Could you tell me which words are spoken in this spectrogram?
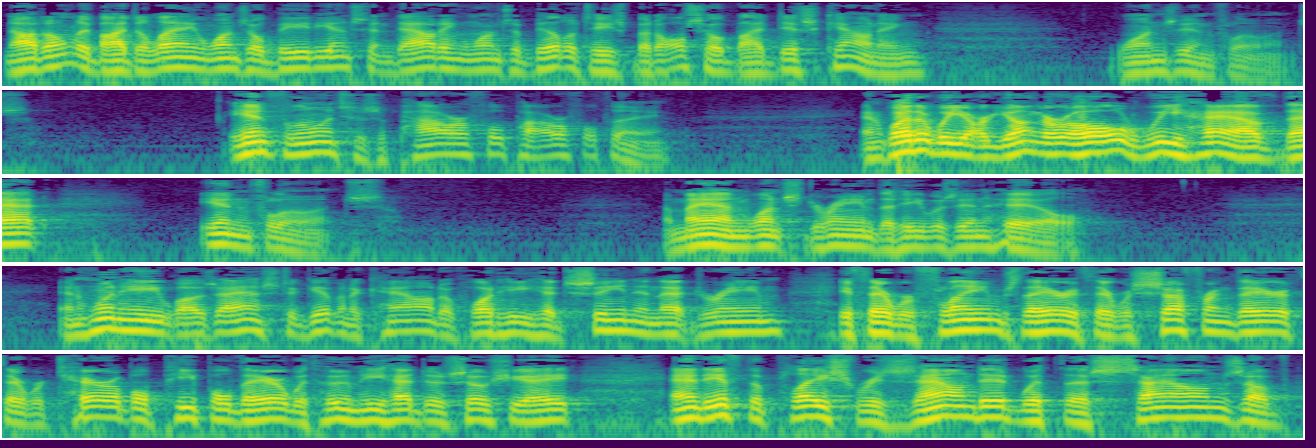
Not only by delaying one's obedience and doubting one's abilities, but also by discounting one's influence. Influence is a powerful, powerful thing. And whether we are young or old, we have that influence. A man once dreamed that he was in hell. And when he was asked to give an account of what he had seen in that dream, if there were flames there, if there was suffering there, if there were terrible people there with whom he had to associate, and if the place resounded with the sounds of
